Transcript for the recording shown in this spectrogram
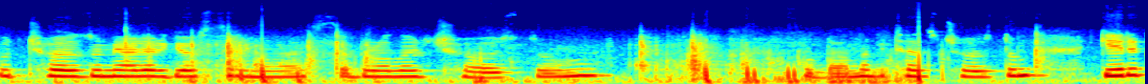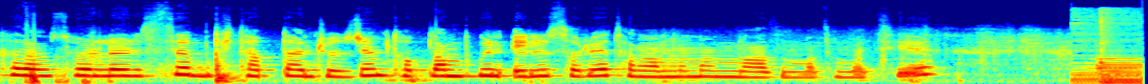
Bu çözdüğüm yerleri göstereyim hemen size. Buraları çözdüm. Buradan da bir test çözdüm. Geri kalan soruları ise bu kitaptan çözeceğim. Toplam bugün 50 soruya tamamlamam lazım matematiği. Saat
